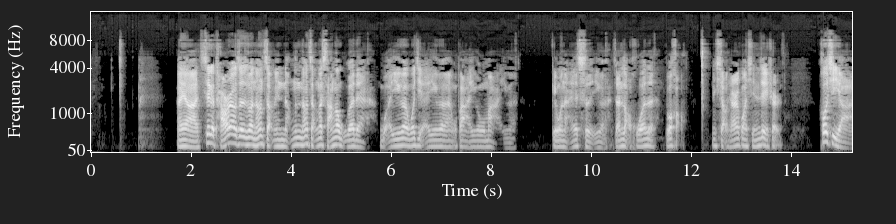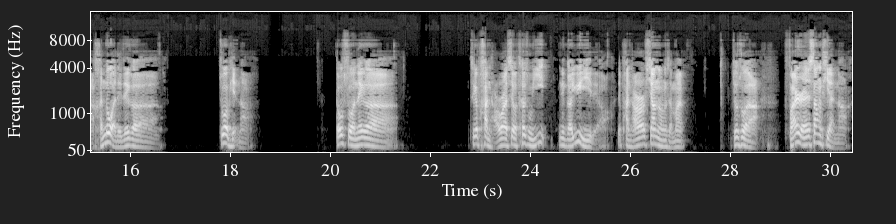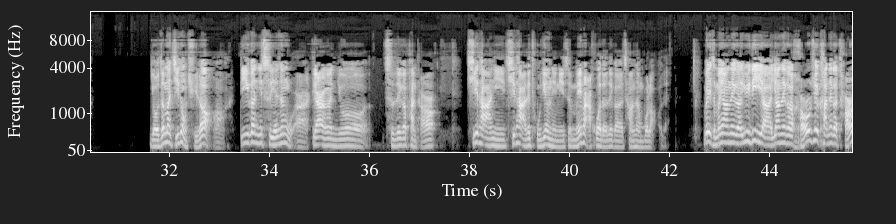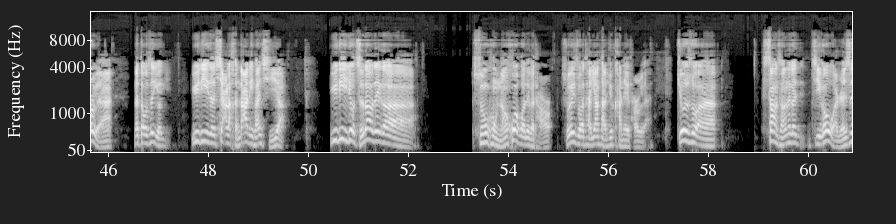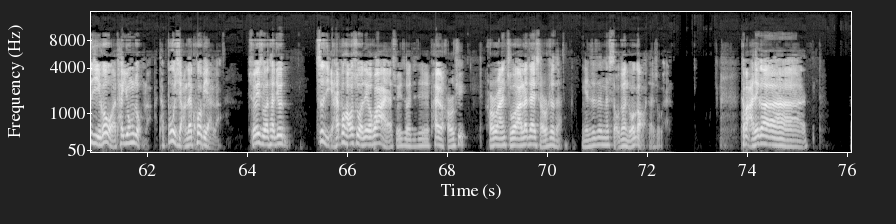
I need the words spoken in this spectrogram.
哎呀，这个桃要是说能整，能能整个三个五个的。我一个，我姐一个，我爸一个，我妈一个，给我奶奶吃一个，咱老活着多好。那小前光寻思这事儿，后期呀，很多的这个作品呐，都说那个这个蟠桃啊是有特殊意那个寓意的啊。这蟠桃象征什么？就说啊，凡人上天呐，有这么几种渠道啊。第一个，你吃人参果；第二个，你就吃这个蟠桃。其他你其他的途径呢，你是没法获得这个长生不老的。为什么让那个玉帝呀，让那个猴去看那个桃园？那都是有玉帝的下了很大的一盘棋呀。玉帝就知道这个孙悟空能霍霍这个桃，所以说他让他去看这个桃园，就是说上层那个机构啊，人事机构啊，太臃肿了。他不想再扩编了，所以说他就自己还不好说这个话呀，所以说这派个猴去，猴完捉完了再收拾他。你这这那手段多高？他说白了，他把这个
